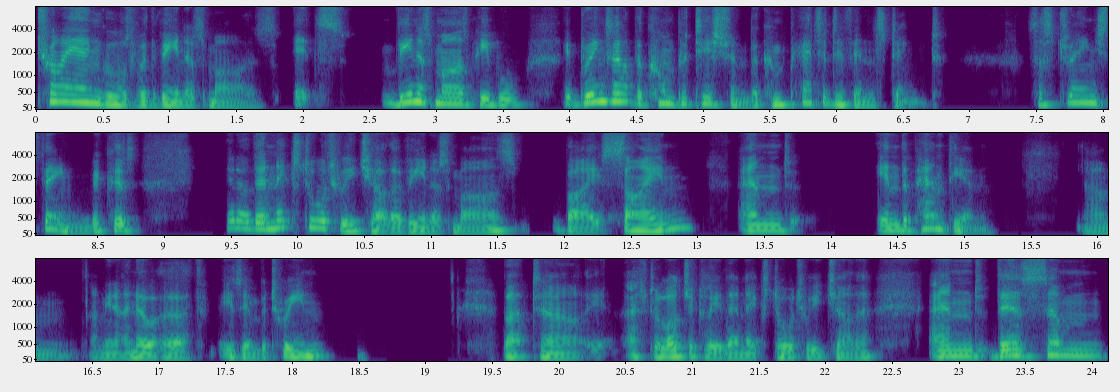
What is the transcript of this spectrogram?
triangles with Venus Mars. It's Venus Mars people, it brings out the competition, the competitive instinct. It's a strange thing because, you know, they're next door to each other, Venus Mars, by sign and in the pantheon. Um, I mean, I know Earth is in between, but uh, astrologically they're next door to each other. And there's some,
